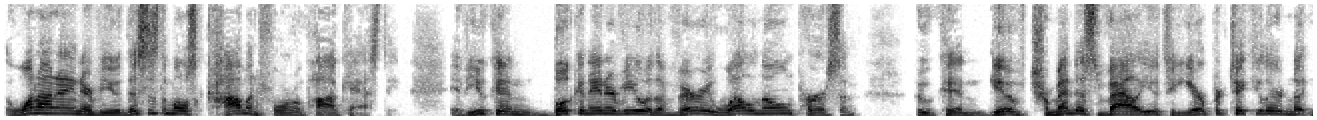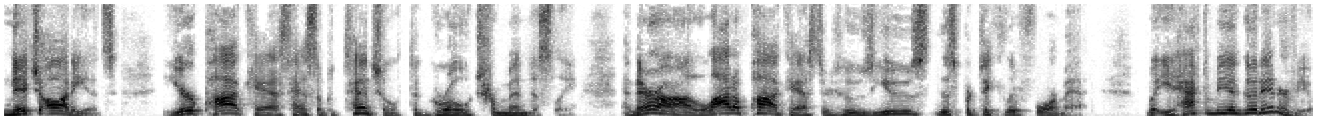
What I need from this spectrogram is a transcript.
The one on interview, this is the most common form of podcasting. If you can book an interview with a very well known person who can give tremendous value to your particular niche audience, your podcast has the potential to grow tremendously. And there are a lot of podcasters who's used this particular format, but you have to be a good interviewer.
